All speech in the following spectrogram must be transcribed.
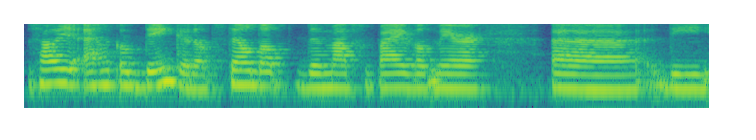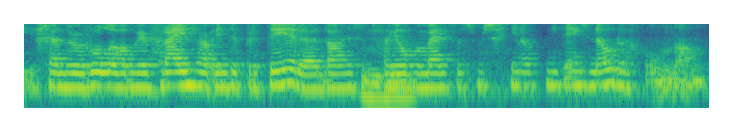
zou je eigenlijk ook denken dat stel dat de maatschappij wat meer eh, die genderrollen wat meer vrij zou interpreteren, dan is het voor Mhm. heel veel mensen dus misschien ook niet eens nodig om dan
